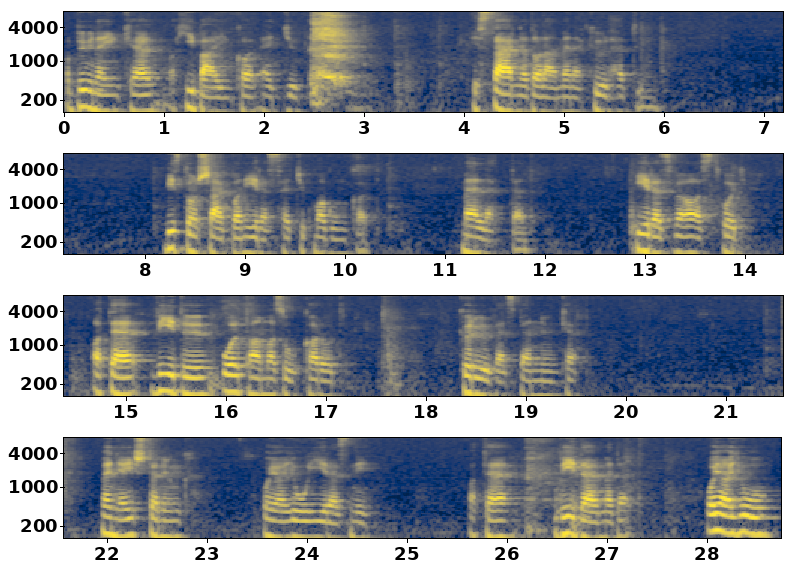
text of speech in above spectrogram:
a bűneinkkel, a hibáinkkal együtt, és szárnyad alá menekülhetünk. Biztonságban érezhetjük magunkat, melletted, érezve azt, hogy a te védő, oltalmazó karod körülvesz bennünket. Menje Istenünk, olyan jó érezni a te védelmedet, olyan jó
